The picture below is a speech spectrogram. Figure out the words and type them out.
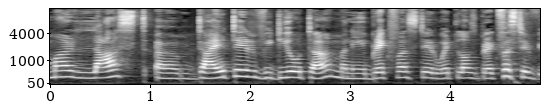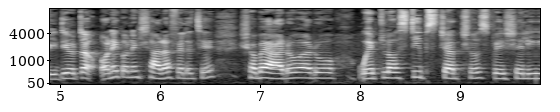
আমার লাস্ট ডায়েটের ভিডিওটা মানে ব্রেকফাস্টের ওয়েট লস ব্রেকফাস্টের ভিডিওটা অনেক অনেক সারা ফেলেছে। সবাই আরও আরও ওয়েট লস টিপস চাচ্ছ স্পেশালি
